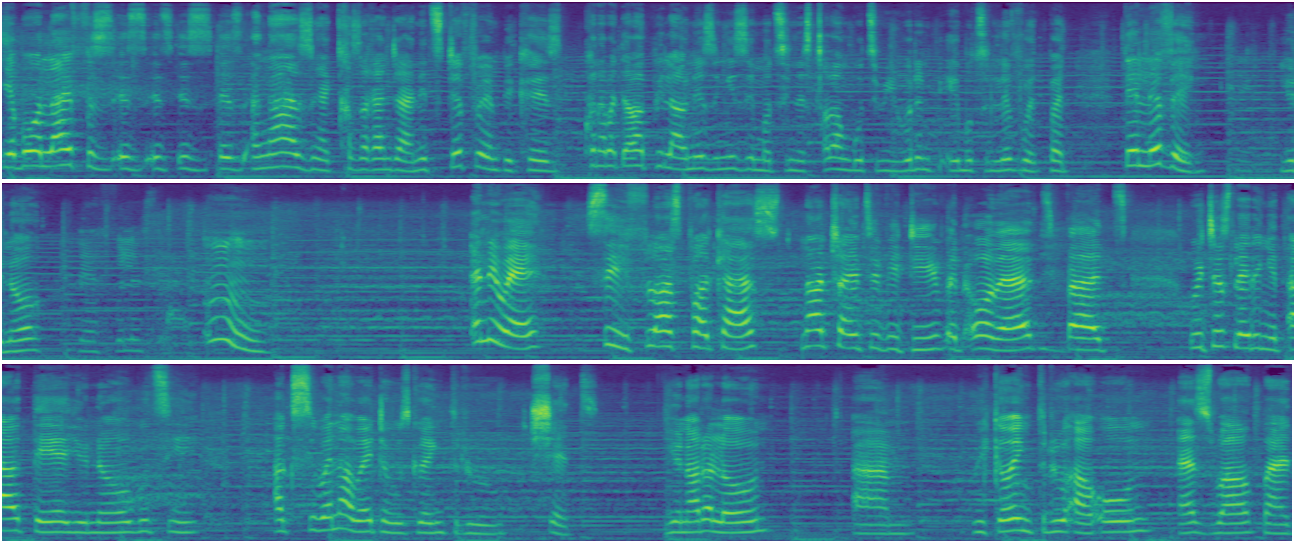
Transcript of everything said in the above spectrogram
yebo life is, is, is, is, is angazi ngachaza kanjani it's different because khona abantu abaphilayo nezinye izimo thina sicabanga ukuthi we wouldn't be able to live with but they're living you know their fullest life mm. anyway see floss podcast not trying to be deep and all that but we're just letting it out there you know ukuthi akusiwena wedwa who's going through shit you're not alone. Um, we're going through our own as well, but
